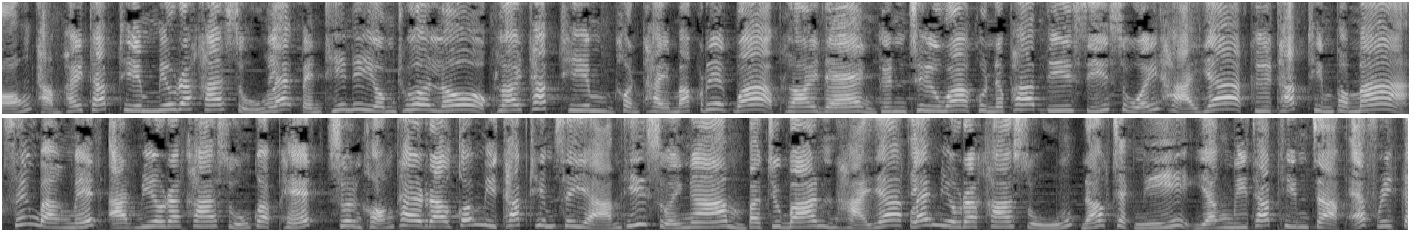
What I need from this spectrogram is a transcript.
องทำให้ทับทิมมีราคาสูงและเป็นที่นิยมทั่วโลก พลอยทับทิม คนไทยมักเรียกว่าพลอยแดงขึ้นชื่อว่าคุณภาพดีสีสวยหาายากคือทับทิมพม่า ซึ่งบางเม็ดอาจมีราคาสูงกว่าเพชร ส่วนของไทยเราก็มีทับทิมสยามที่สวยงาม ปัจจุบันหายากและมีราคาสูง นอกจากนี้ยังมีทับทิมจากแอฟริก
